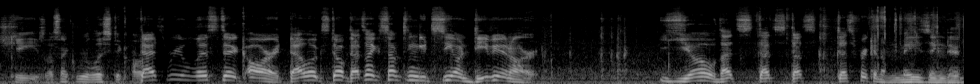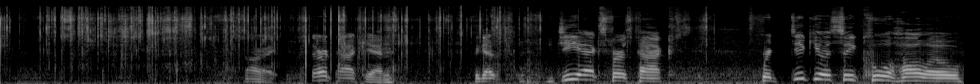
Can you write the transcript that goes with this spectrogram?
Jeez, that's like realistic art. That's realistic art. That looks dope. That's like something you'd see on DeviantArt. Yo, that's that's that's that's freaking amazing, dude. All right, third pack in. We got GX first pack. Ridiculously cool hollow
